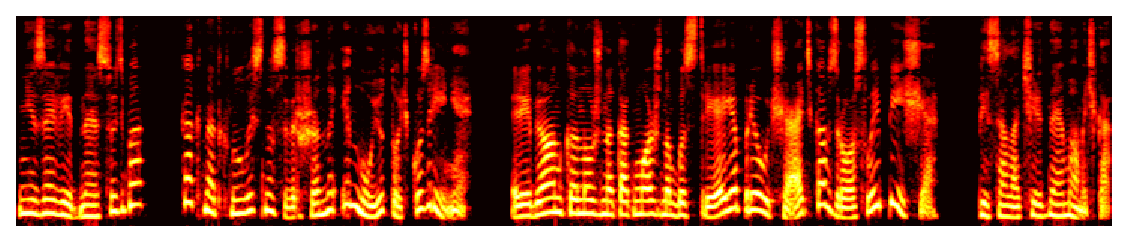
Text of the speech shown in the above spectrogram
незавидная судьба, как наткнулась на совершенно иную точку зрения. «Ребенка нужно как можно быстрее приучать ко взрослой пище», — писала очередная мамочка.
